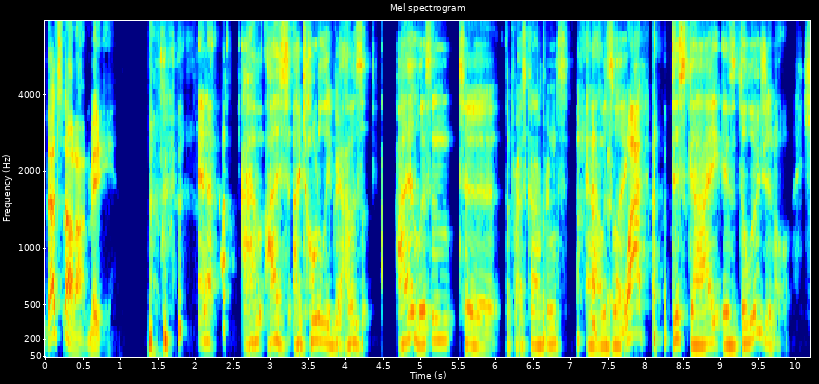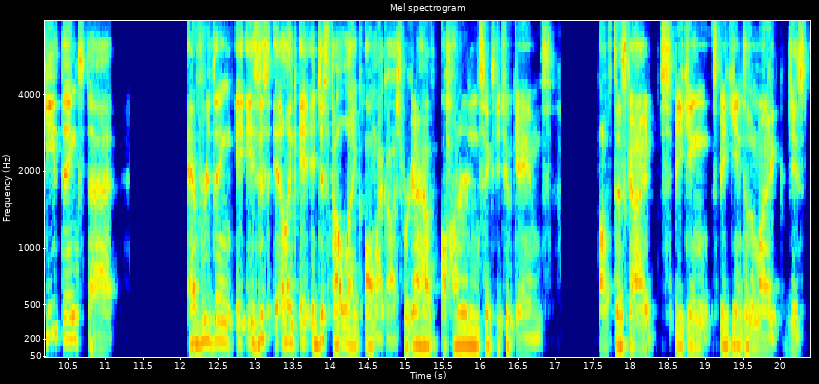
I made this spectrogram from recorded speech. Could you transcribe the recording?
that's not on me. And I totally agree. I was, I listened to the press conference and I was like, what? this guy is delusional. He thinks that everything is this like it, it just felt like oh my gosh we're gonna have 162 games of this guy speaking speaking into the mic just,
